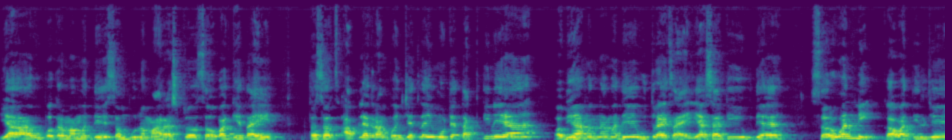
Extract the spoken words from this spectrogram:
या उपक्रमामध्ये संपूर्ण महाराष्ट्र सहभाग घेत आहे. तसंच आपल्या ग्रामपंचायतलाही मोठ्या ताकदीने या अभियानामध्ये उतरायचं आहे. यासाठी उद्या सर्वांनी गावातील जे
